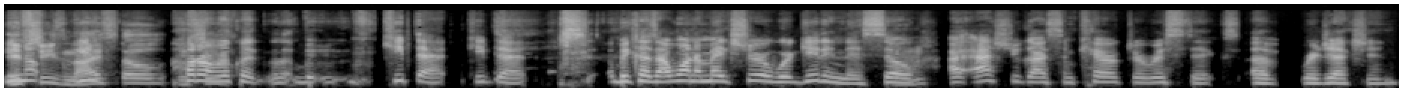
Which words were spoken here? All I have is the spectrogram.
You if know- she's you- nice though, Hold on, real quick. Keep that. Keep that, because I want to make sure we're getting this. So Mhm. I asked you guys some characteristics of rejection.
